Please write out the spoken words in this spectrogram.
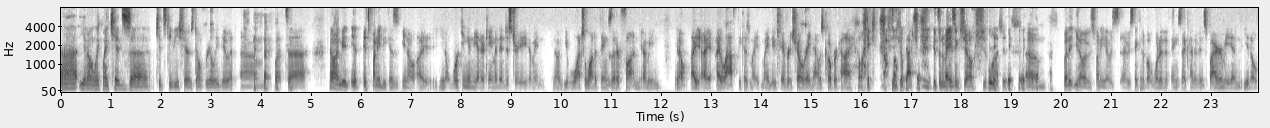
Uh, you know, like my kids, uh, kids TV shows don't really do it. Um, but, uh, no, I mean, it, it's funny because, you know, I, you know, working in the entertainment industry, I mean, you know, you watch a lot of things that are fun. I mean, you know, I, I, I laugh because my, my new favorite show right now is Cobra Kai. like you go back, it's an amazing show. You should watch it. Um, but it, you know, it was funny. I was, I was thinking about what are the things that kind of inspire me. And, you know,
